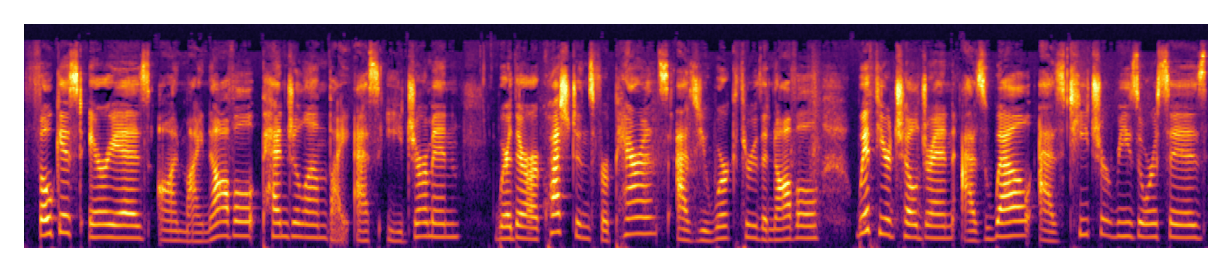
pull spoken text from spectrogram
focused areas on my novel Pendulum by S.E. German, where there are questions for parents as you work through the novel with your children, as well as teacher resources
